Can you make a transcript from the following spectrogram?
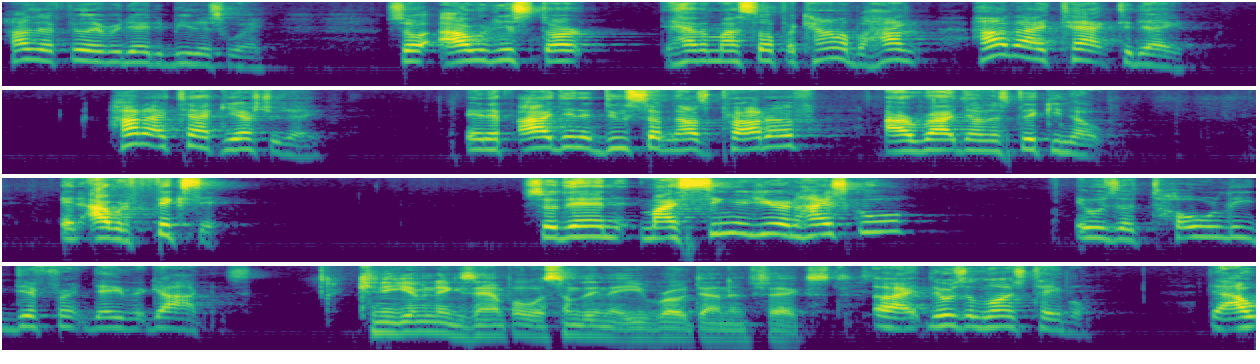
How does that feel every day to be this way? So I would just start having myself accountable. How, how did I attack today? How did I attack yesterday? And if I didn't do something I was proud of, I write down a sticky note and I would fix it. So then my senior year in high school, it was a totally different David Goggins. Can you give an example of something that you wrote down and fixed? all right, there was a lunch table. That I,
